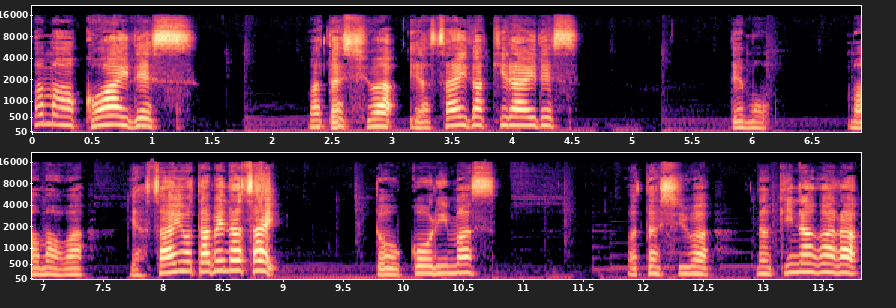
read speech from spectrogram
ママは怖いです。私は野菜が嫌いです。でも、ママは野菜を食べなさいと怒ります。私は泣きながら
